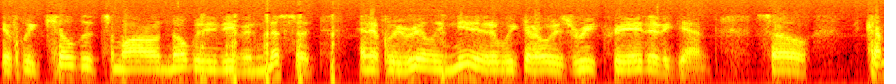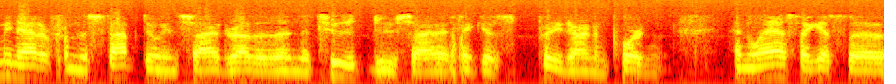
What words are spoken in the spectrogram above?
If we killed it tomorrow, nobody'd even miss it. And if we really needed it, we could always recreate it again. So coming at it from the stop doing side rather than the to do side, I think is pretty darn important. And last, I guess the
